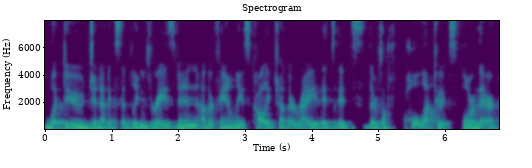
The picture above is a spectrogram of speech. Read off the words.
what do genetic siblings raised in other families call each other, right? It's it's there's a whole lot to explore there.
